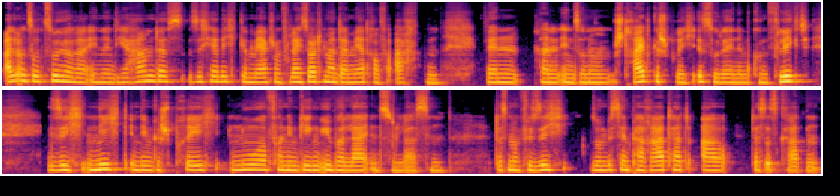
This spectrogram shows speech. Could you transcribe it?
all unsere ZuhörerInnen, die haben das sicherlich gemerkt und vielleicht sollte man da mehr drauf achten, wenn man in so 'nem Streitgespräch ist oder in 'nem Konflikt, sich nicht in dem Gespräch nur von dem Gegenüber leiten zu lassen. Dass man für sich so 'n bisschen parat hat: „Ah, das ist grad 'n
